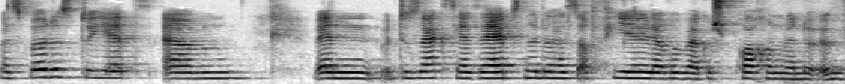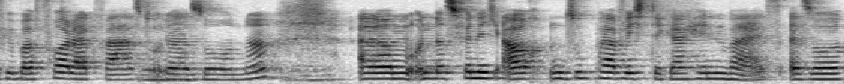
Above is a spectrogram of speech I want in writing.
Was würdest du jetzt, ähm, wenn du sagst ja selbst, ne, du hast auch viel darüber gesprochen, wenn du irgendwie überfordert warst Mhm. oder so, ne? Mhm. Ähm, und das finde ich auch ein super wichtiger Hinweis. Also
